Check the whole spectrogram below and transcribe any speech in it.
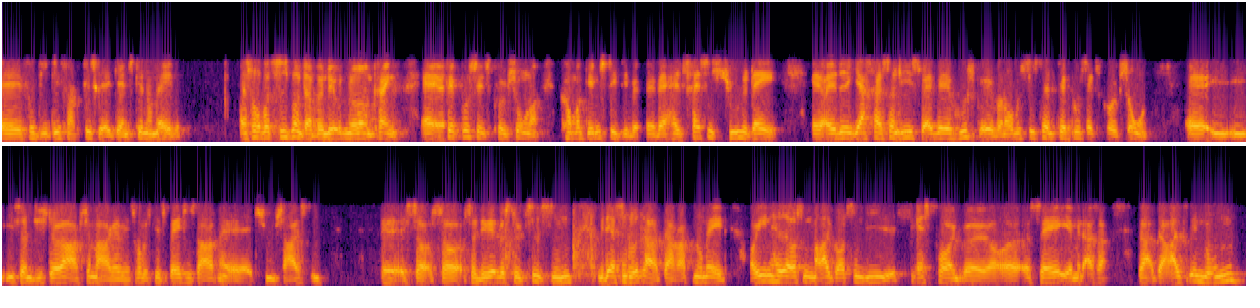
øh, fordi det faktisk er ganske normalt. Jeg tror på et tidspunkt, der blev nævnt noget omkring, at 5% korrektioner kommer gennemsnitligt hver 50. 20. dag. Øh, og jeg ved jeg har så lige svært ved at huske, øh, hvornår vi sidst havde en 5% korrektion øh, i, i, i sådan de større aktiemarkeder. Jeg tror, vi skal tilbage til starten af 2016. Så, så, så det er ved at være et stykke tid siden. Men det er sådan noget, der, der er ret normalt. Og en havde også en meget godt sådan lige flashpoint og, og sagde, jamen altså, der, der er aldrig nogen,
